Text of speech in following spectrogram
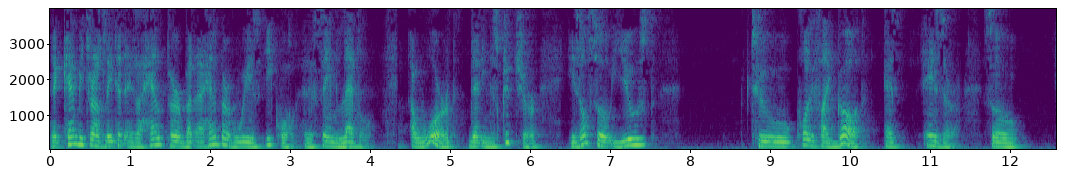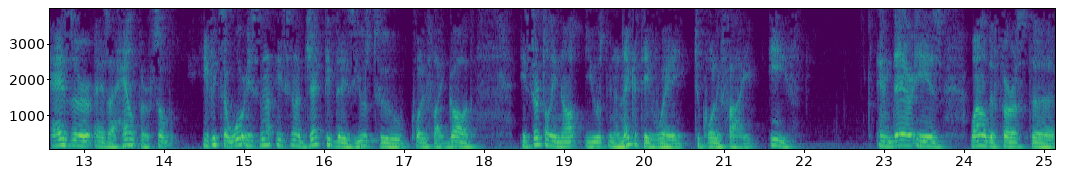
that can be translated as a helper, but a helper who is equal at the same level. A word that in the scripture is also used to qualify God as Ezer. So Ezer as a helper. So if it's a word, it's, not, it's an adjective that is used to qualify God. It's certainly not used in a negative way to qualify Eve. And there is one of the first uh,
